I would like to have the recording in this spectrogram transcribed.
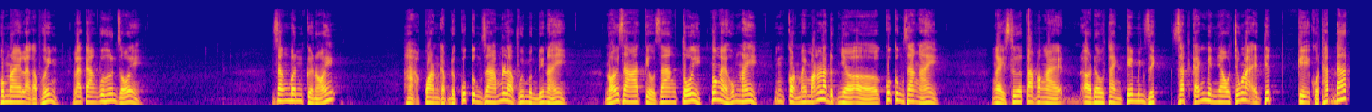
Hôm nay lại gặp Huynh, lại càng vui hơn rồi Giang Bân cười nói, Hạ quan gặp được quốc công gia mới là vui mừng đây này Nói ra tiểu giang tôi có ngày hôm nay còn may mắn là được nhờ ở quốc công gia ngài. Ngày xưa ta và ngài ở đầu thành kê minh dịch, sát cánh bên nhau chống lại tiết kỵ của thắt đát.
